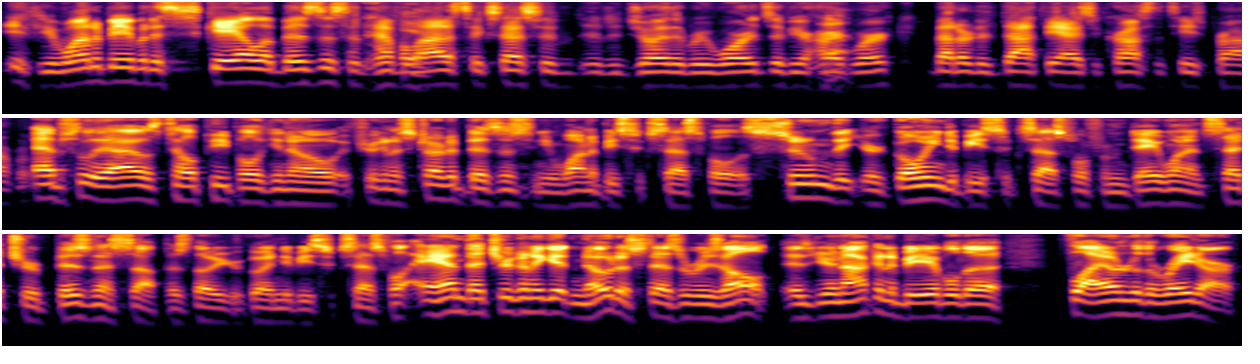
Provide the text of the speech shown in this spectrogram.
if you want to be able to scale a business and have a lot of success and, and enjoy the rewards of your hard Yeah. work, better to dot the i's and cross the t's properly. Absolutely. I always tell people, you know, if you're going to start a business and you want to be successful, assume that you're going to be successful from day one and set your business up as though you're going to be successful and that you're going to get noticed as a result. You're not going to be able to fly under the radar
